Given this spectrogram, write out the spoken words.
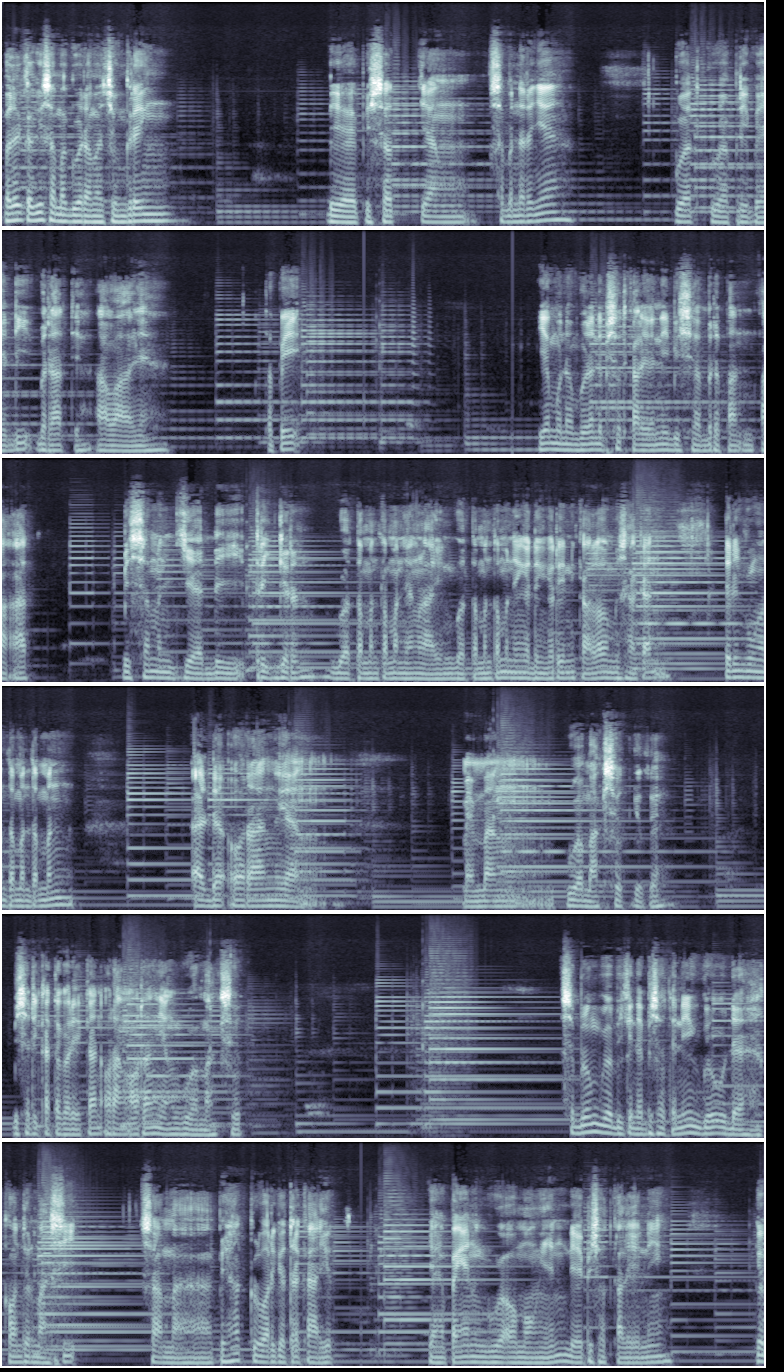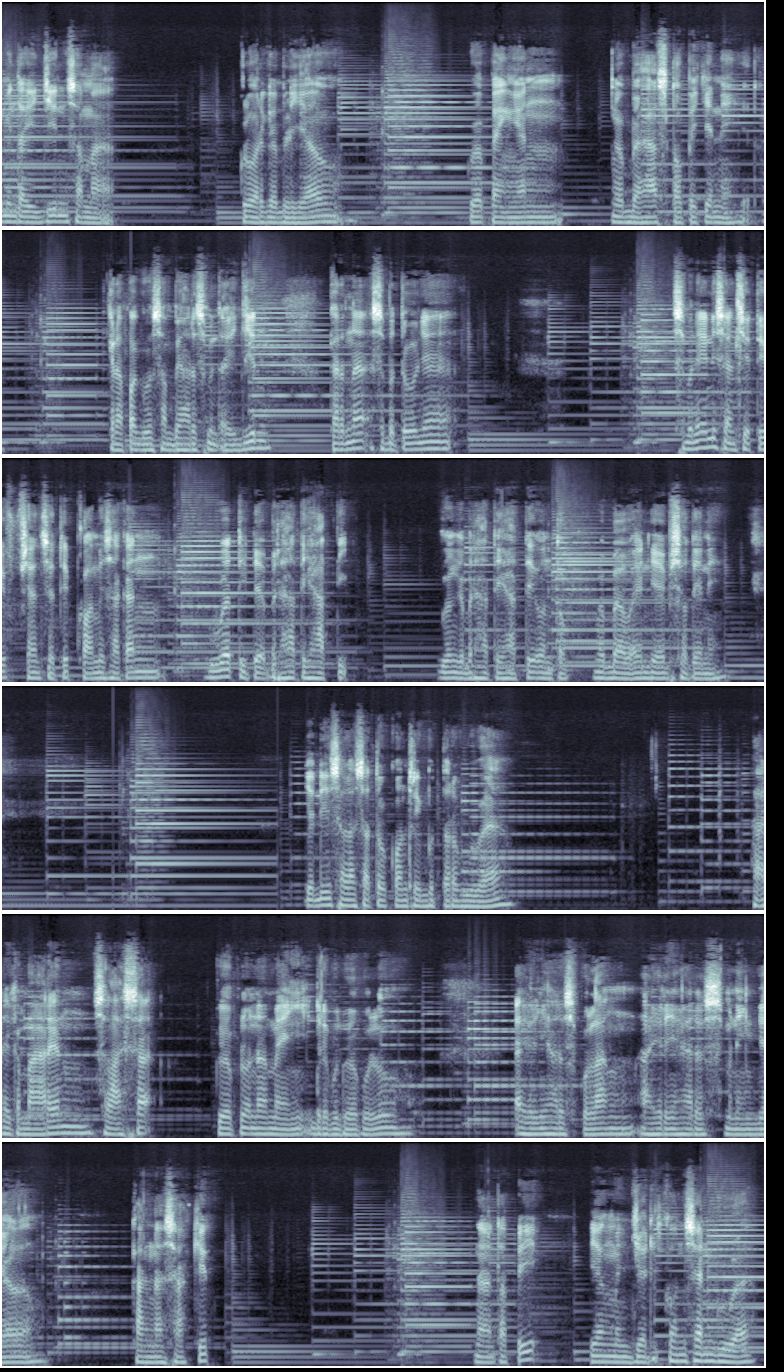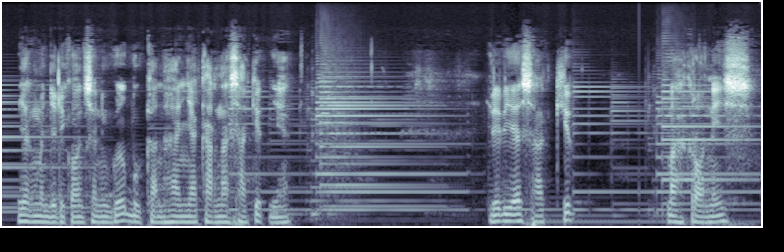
Balik lagi sama gue Rama Cungkring Di episode yang sebenarnya Buat gue pribadi berat ya awalnya. Tapi Ya mudah-mudahan episode kali ini bisa bermanfaat Bisa menjadi trigger buat teman-teman yang lain Buat teman-teman yang ngedengerin kalau misalkan Di lingkungan teman-teman Ada orang yang Memang gue maksud gitu ya bisa dikategorikan orang-orang yang gue maksud. Sebelum gue bikin episode ini, gue udah konfirmasi sama pihak keluarga terkait yang pengen gue omongin di episode kali ini. Gue minta izin sama keluarga beliau. Gue pengen ngebahas topik ini gitu. Kenapa gue sampai harus minta izin? Karena sebetulnya sebenarnya ini sensitif sensitif. Kalau misalkan gue tidak berhati-hati gue nggak berhati-hati untuk ngebawain di episode ini. Jadi salah satu kontributor gue hari kemarin Selasa 26 Mei 2020 akhirnya harus pulang akhirnya harus meninggal karena sakit. Nah tapi yang menjadi konsen gue yang menjadi konsen gue bukan hanya karena sakitnya. Jadi dia sakit mah kronis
